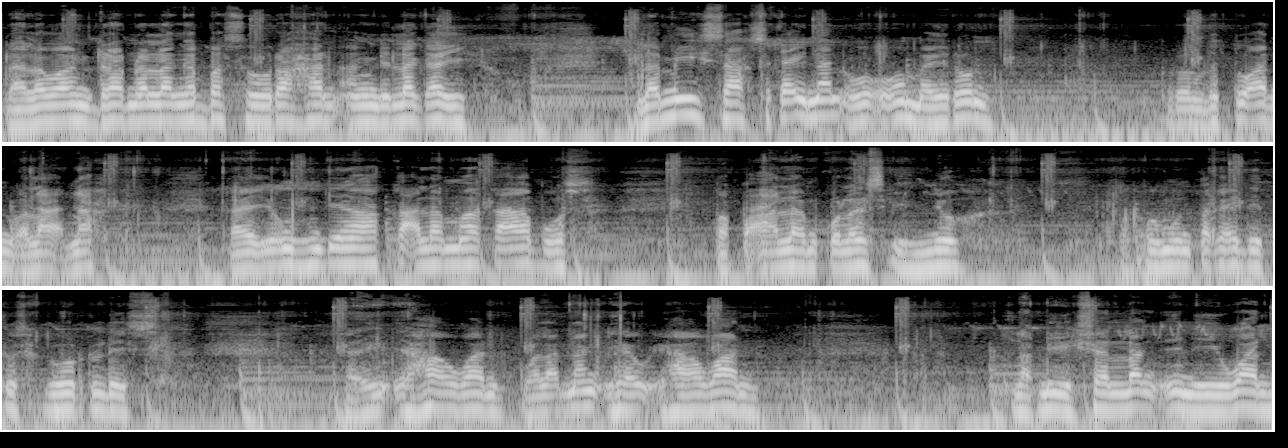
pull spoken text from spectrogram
dalawang drum na lang nga basurahan ang nilagay. Lamisa sa kainan, oo, mayroon. Pero ang lutuan, wala na. Kaya yung hindi nakakaalam mga kaabos, papaalam ko lang sa inyo. Pumunta kayo dito sa Gurles, sa ihawan, wala nang ihaw-ihawan lamisan lang iniwan.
